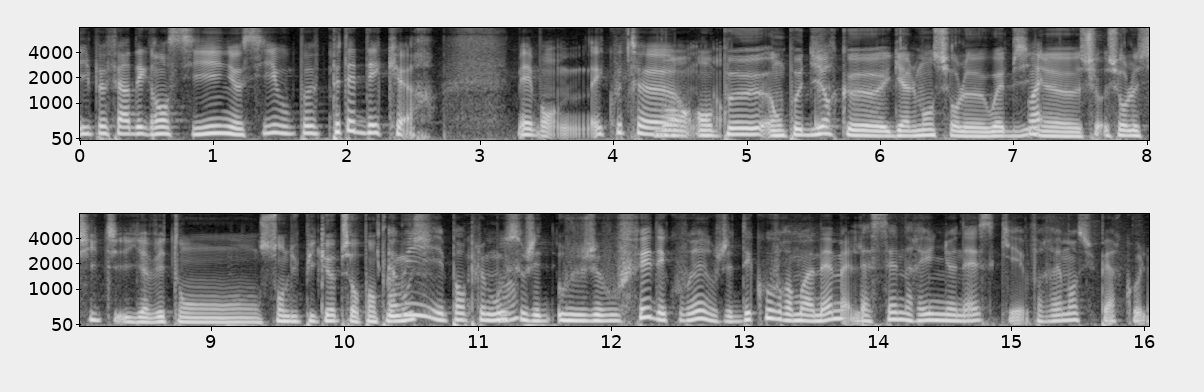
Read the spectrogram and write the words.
Il peut faire des grands signes aussi, ou peut- peut-être des cœurs. Mais bon, écoute. euh, Bon, on peut, on peut dire que également sur le web, Ouais. euh, sur, sur le site, il y avait ton son du pick-up sur Ah Pamplemousse? oui, Pamplemousse, Hein où je vous fais découvrir, où je découvre moi-même la scène réunionnaise qui est vraiment super cool.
